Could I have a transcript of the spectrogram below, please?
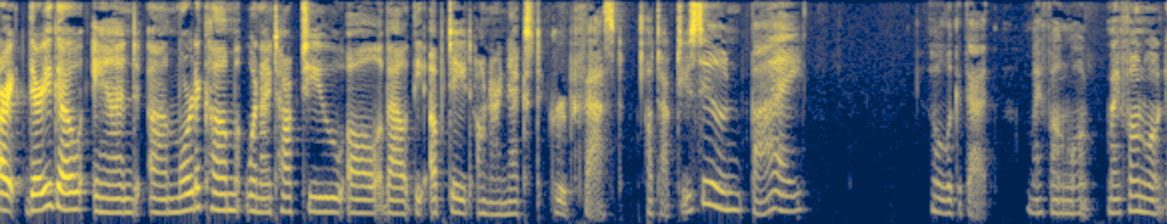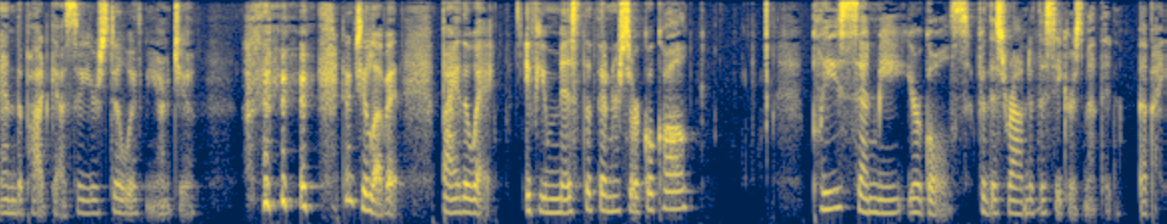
All right, there you go. And um, more to come when I talk to you all about the update on our next group fast. I'll talk to you soon. Bye. Oh, look at that. My phone won't my phone won't end the podcast, so you're still with me, aren't you? Don't you love it? By the way, if you missed the thinner circle call, please send me your goals for this round of the Seekers Method. Bye bye.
